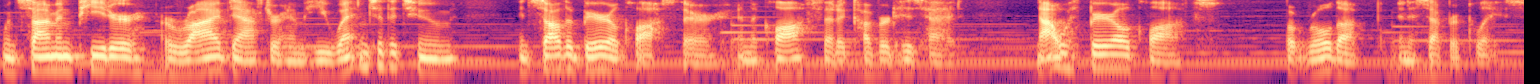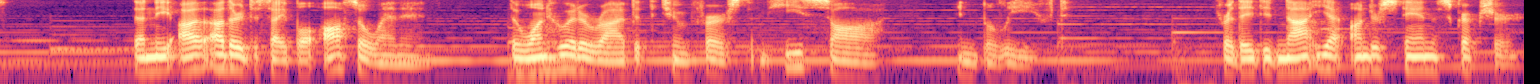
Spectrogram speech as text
When Simon Peter arrived after him, he went into the tomb and saw the burial cloths there and the cloth that had covered his head, not with burial cloths, but rolled up in a separate place. Then the other disciple also went in, the one who had arrived at the tomb first, and he saw and believed. For they did not yet understand the scripture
